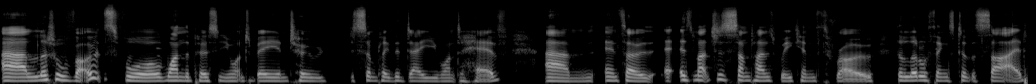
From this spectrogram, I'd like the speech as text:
are little votes for one the person you want to be and two simply the day you want to have. Um, and so, as much as sometimes we can throw the little things to the side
